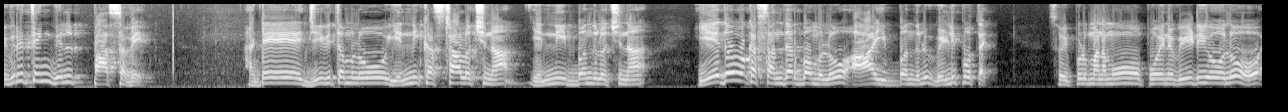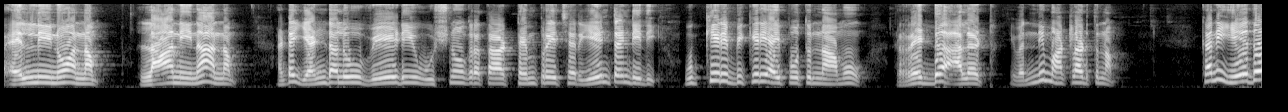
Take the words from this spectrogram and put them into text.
ఎవ్రీథింగ్ విల్ పాస్ అవే. అంటే జీవితంలో ఎన్ని కష్టాలు వచ్చినా ఎన్ని ఇబ్బందులు వచ్చినా ఏదో ఒక సందర్భంలో ఆ ఇబ్బందులు వెళ్ళిపోతాయి. సో ఇప్పుడు మనము పోయిన వీడియోలో ఎల్నీనో అన్నాం లానీనా అన్నాం. అంటే ఎండలు వేడి ఉష్ణోగ్రత టెంపరేచర్ ఏంటండి ఇది? ఉక్కిరి బిక్కిరి అయిపోతున్నాము. Red alert. ఇవన్నీ మాట్లాడుతున్నాం. కానీ ఏదో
